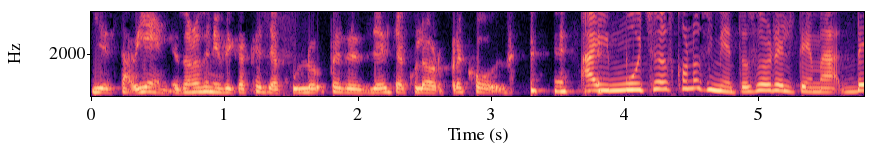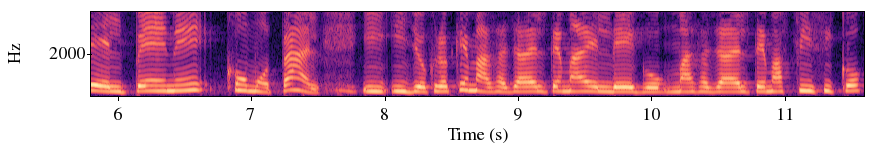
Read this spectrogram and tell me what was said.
y está bien. Eso no significa que eyaculo, pues es eyaculador precoz. Hay muchos conocimientos sobre el tema del pene como tal y, y, yo creo que más allá del tema del ego, más allá del tema físico,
